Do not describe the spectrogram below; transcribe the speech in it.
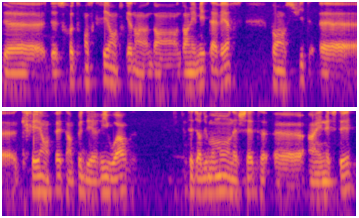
de, de se retranscrire, en tout cas dans, dans, les métaverses, pour ensuite euh, créer en fait un peu des rewards c'est-à-dire du moment où on achète euh, un NFT,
